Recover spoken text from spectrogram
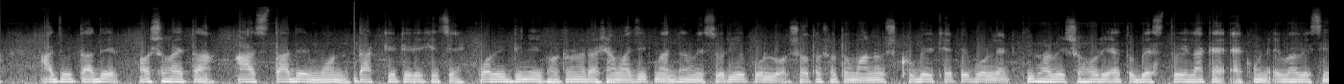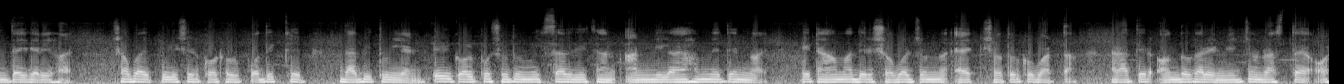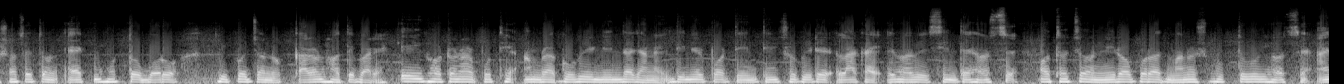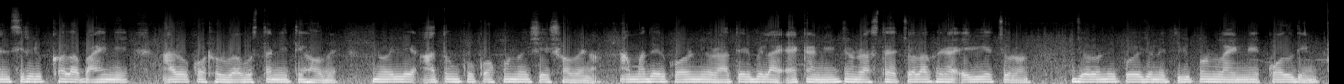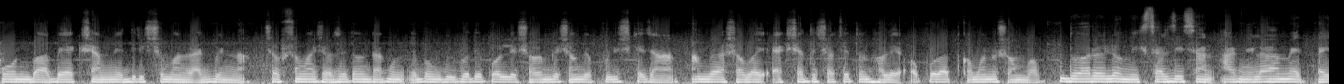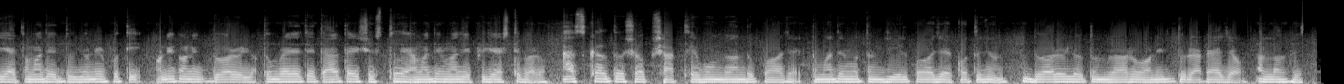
আজও তাদের অসহায়তা, আজ তাদের মন দাগ কেটে রেখেছে। পরের দিনে ঘটনাটা সামাজিক মাধ্যমে ছড়িয়ে পড়ল। শত শত মানুষ খুবই খেপে পড়লেন, কীভাবে শহরে এত ব্যস্ত এলাকায় এখন এভাবে ছিনতাইকারী হয়? সবাই পুলিশের কঠোর পদক্ষেপ দাবি তুললেন। এই গল্প শুধু মিক্সার দিতান আর নীলয় আহমেদের নয় এটা আমাদের সবার জন্য এক সতর্কবার্তা। রাতের অন্ধকারে নির্জন রাস্তায় অসচেতন এক মুহূর্ত বড় বিপজ্জনক কারণ হতে পারে। এই ঘটনার প্রতি আমরা গভীর নিন্দা জানাই। দিনের পর দিন তিনশো ফিটের এলাকায় এভাবেই চিন্তায় হচ্ছে। অথচ নিরপরাধ মানুষ ভুক্তভোগী হচ্ছে। আইন শৃঙ্খলা বাহিনী আরও কঠোর ব্যবস্থা নিতে হবে। নইলে আতঙ্ক কখনোই শেষ হবে না। আমাদের করণীয় রাতের বেলায় একা নির্জন রাস্তায় চলাফেরা এড়িয়ে চলুন। জরুরি প্রয়োজনে ত্রিপন লাইনে কল দিন। ফোন বা ব্যাগ সামনে দৃশ্যমান রাখবেন না। সবসময় সচেতন থাকুন এবং বিপদে পড়লে সঙ্গে সঙ্গে পুলিশকে জানান। আমরা সবাই একসাথে সচেতন হলে অপরাধ কমানো সম্ভব। দোয়া রইল মিক্সার জিসান আর নীলা আহমেদ। ভাইয়া, তোমাদের দুজনের প্রতি অনেক অনেক দোয়া রইল। তোমরা যাতে তাড়াতাড়ি সুস্থ হয়ে আমাদের মাঝে ফিরে আসতে পারো। আজকাল তো সব স্বার্থের বন্ধু বান্ধব পাওয়া যায়। তোমাদের মতন রিয়েল পাওয়া যায় কতজন? দোয়া রইল তোমরা আরও অনেক দূর আগায় যাও। আল্লাহ হাফিজ।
